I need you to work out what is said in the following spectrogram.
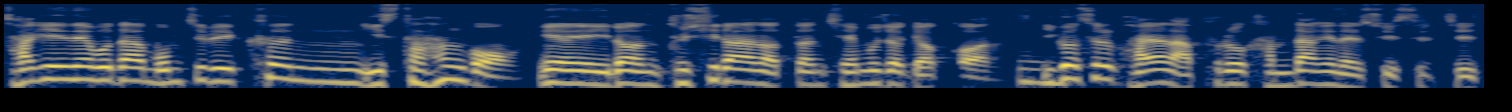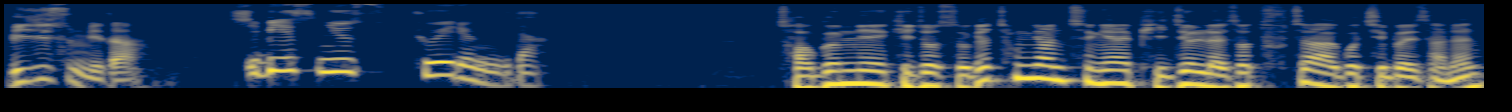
자기네보다 몸집이 큰 이스타 항공의 이런 부실한 어떤 재무적 여건 이것을 과연 앞으로 감당해낼 수 있을지 미지수입니다. CBS 뉴스 조혜령입니다. 저금리 기조 속에 청년층에 빚을 내서 투자하고 집을 사는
